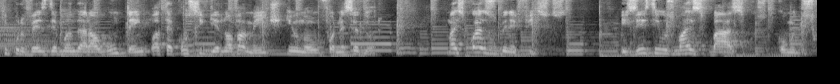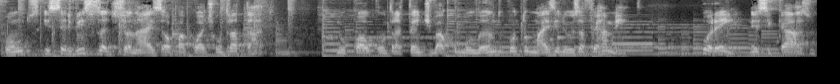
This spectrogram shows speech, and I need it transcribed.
que por vezes demandará algum tempo até conseguir novamente em um novo fornecedor. Mas quais os benefícios? Existem os mais básicos, como descontos e serviços adicionais ao pacote contratado, no qual o contratante vai acumulando quanto mais ele usa a ferramenta. Porém, nesse caso,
